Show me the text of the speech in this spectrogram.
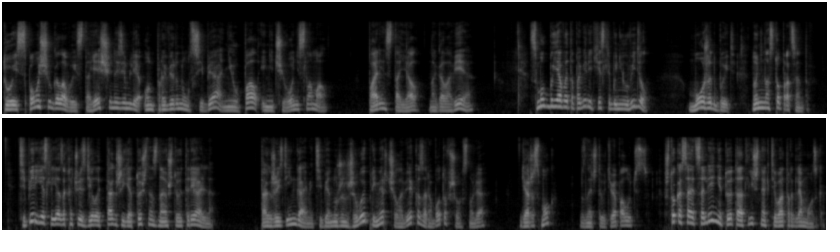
То есть с помощью головы, стоящей на земле, он провернул себя, не упал и ничего не сломал. Парень стоял на голове. Смог бы я в это поверить, если бы не увидел? Может быть, но не на сто процентов. Теперь, если я захочу сделать так же, я точно знаю, что это реально. Так же и с деньгами. Тебе нужен живой пример человека, заработавшего с нуля. Я же смог, значит и у тебя получится. Что касается лени, то это отличный активатор для мозга.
